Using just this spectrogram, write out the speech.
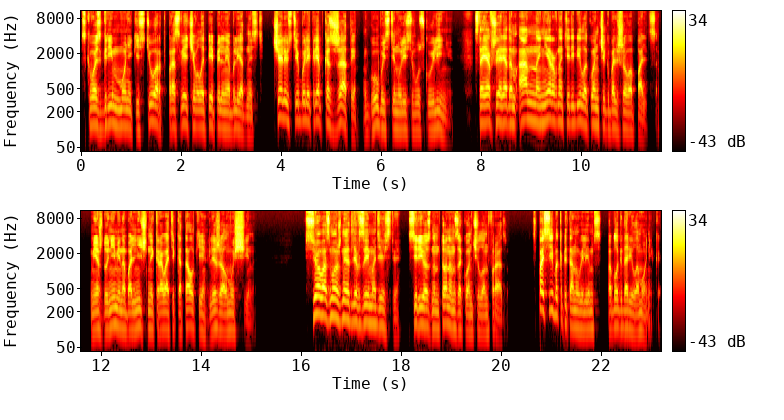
Сквозь грим Моники Стюарт просвечивала пепельная бледность. Челюсти были крепко сжаты, губы стянулись в узкую линию. Стоявшая рядом Анна нервно теребила кончик большого пальца. Между ними на больничной кровати каталки лежал мужчина. «Все возможное для взаимодействия», — серьезным тоном закончил он фразу. «Спасибо, капитан Уильямс», — поблагодарила Моника.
